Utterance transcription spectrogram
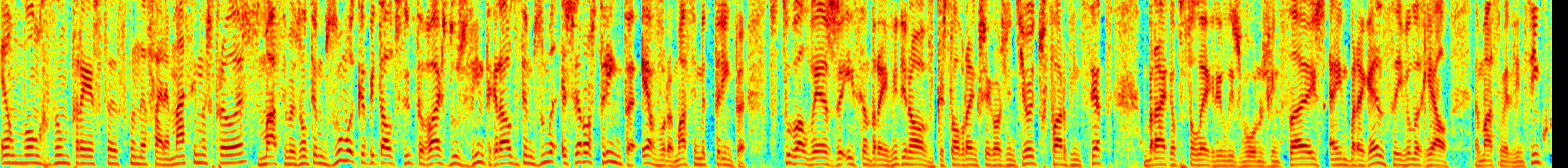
é um bom resumo para esta segunda-feira. Máximas para hoje? Máximas, não temos uma capital distrito abaixo dos 20 graus e temos uma a chegar aos 30. Évora, máxima de 30. Setúbal, Beja e Santarém 29. Castelo Branco chega aos 28. Faro 27. Braga, Porto Alegre e Lisboa nos 26. Em Bragança e Vila Real a máxima é de 25.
